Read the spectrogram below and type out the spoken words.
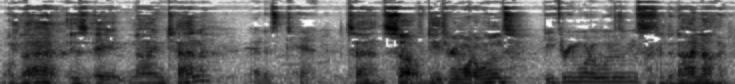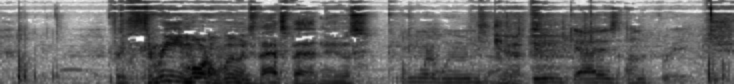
Well, that is 8, 9, 10. That is 10. 10. So, D3 mortal wounds, D3 mortal wounds. I can deny nothing. For three mortal wounds, that's bad news. three mortal wounds on the Get. doomed guys on the bridge.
